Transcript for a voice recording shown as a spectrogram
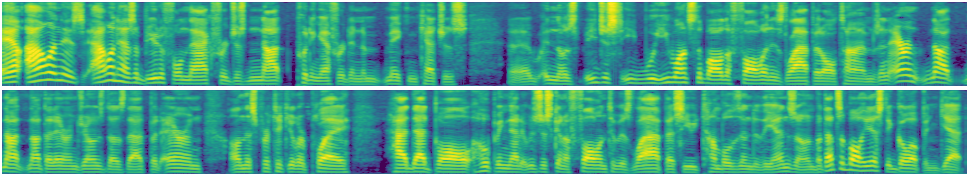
Allen is Allen has a beautiful knack for just not putting effort into making catches. Uh, in those, he just he, he wants the ball to fall in his lap at all times. And Aaron, not not not that Aaron Jones does that, but Aaron on this particular play had that ball hoping that it was just going to fall into his lap as he tumbles into the end zone, but that's a ball he has to go up and get.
